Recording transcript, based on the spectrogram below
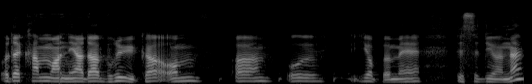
Og det kan man ja da bruke om å jobbe med disse dyrene.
